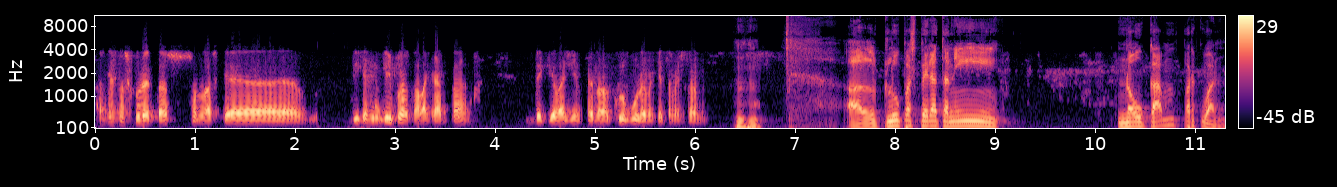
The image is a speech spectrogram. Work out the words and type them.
aquestes cosetes són les que, diguéssim que he posat a la carta de que vagin fent el club una miqueta més gran. Uh. -huh. El club espera tenir nou camp per quan?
